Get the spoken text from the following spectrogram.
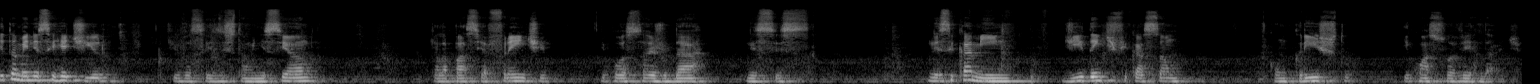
e também nesse retiro que vocês estão iniciando, que ela passe à frente e possa ajudar nesses nesse caminho de identificação com Cristo e com a sua verdade.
